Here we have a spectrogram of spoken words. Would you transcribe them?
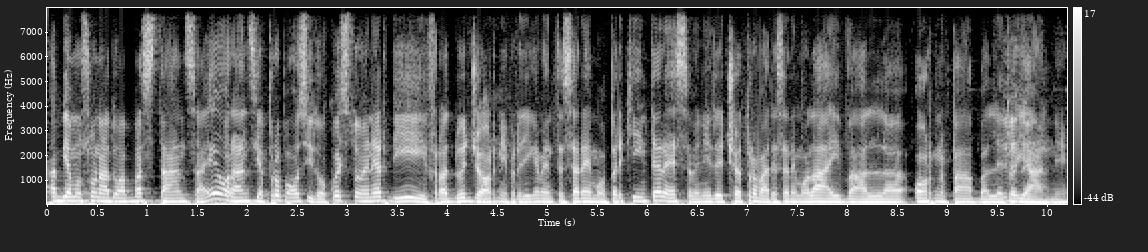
abbiamo suonato abbastanza. E ora, anzi, a proposito, questo venerdì, fra due giorni, praticamente saremo per chi interessa, veniteci a trovare, saremo live al Horn Pub alle Toianni.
